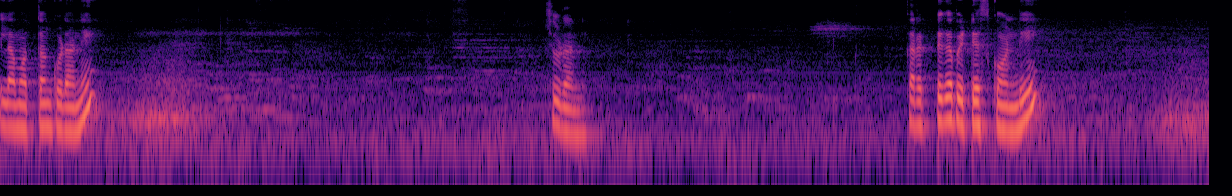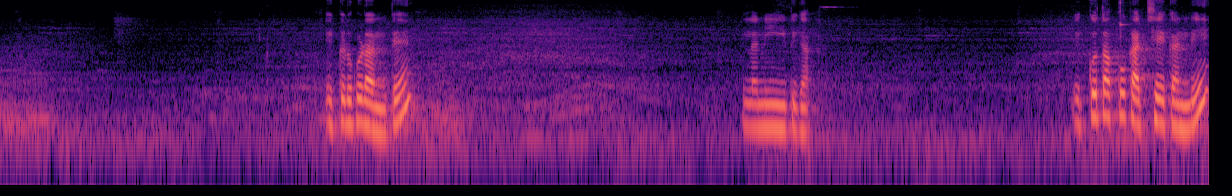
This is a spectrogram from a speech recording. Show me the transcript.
ఇలా మొత్తం కూడా చూడండి. కరెక్ట్గా పెట్టేసుకోండి. ఇక్కడ కూడా అంతే. ఇలా నీట్గా. ఎక్కువ తక్కువ కట్ చేయకండి.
